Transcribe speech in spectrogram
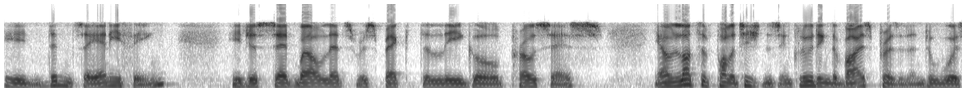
He didn't say anything. He just said, well, let's respect the legal process. You know, lots of politicians, including the vice president, who was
